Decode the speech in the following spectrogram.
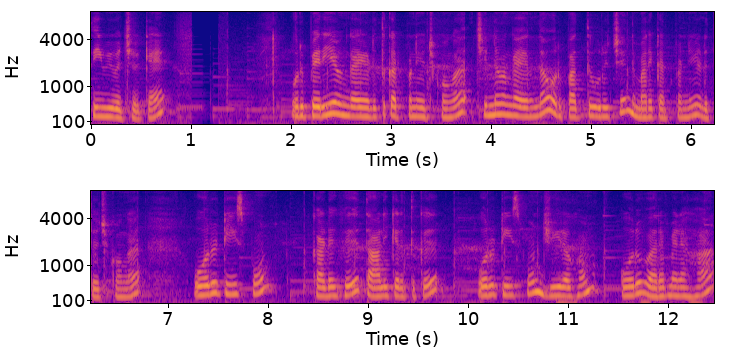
சீவி வச்சுருக்கேன். ஒரு பெரிய வெங்காயம் எடுத்து கட் பண்ணி வச்சுக்கோங்க. சின்ன வெங்காயம் இருந்தால் ஒரு பத்து உரித்து இந்த மாதிரி கட் பண்ணி எடுத்து வச்சுக்கோங்க. ஒரு டீஸ்பூன் கடுகு தாளிக்கிறதுக்கு ஒரு டீஸ்பூன் ஜீரகம் ஒரு வரமிளகாய்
